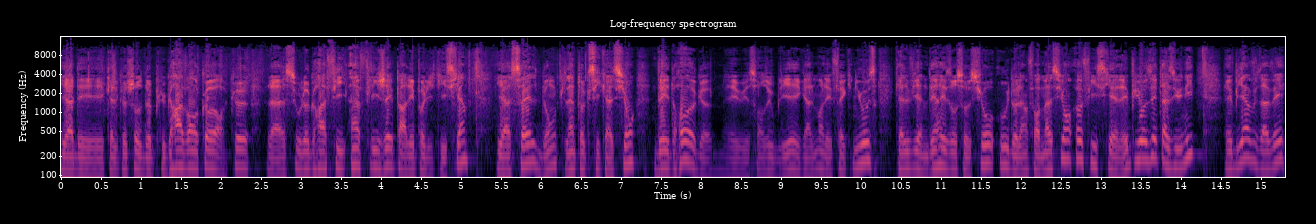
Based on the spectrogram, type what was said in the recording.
il y a des, quelque chose de plus grave encore que la soulographie infligée par les politiciens. Il y a celle, donc, l'intoxication des drogues. Et sans oublier également les fake news, qu'elles viennent des réseaux sociaux ou de l'information officielle. Et puis aux États-Unis, eh bien, vous avez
